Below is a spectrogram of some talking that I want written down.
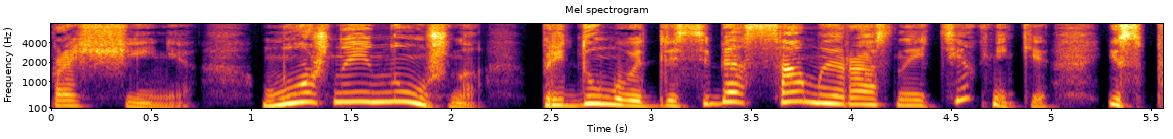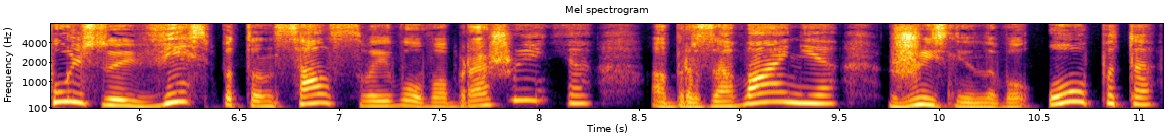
прощения. Можно и нужно придумывать для себя самые разные техники, используя весь потенциал своего воображения, образования, жизненного опыта,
